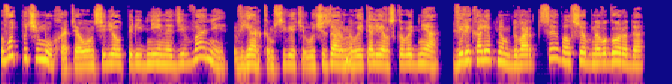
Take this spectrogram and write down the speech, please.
Вот почему, хотя он сидел перед ней на диване в ярком свете лучезарного итальянского дня, в великолепном дворце волшебного города,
